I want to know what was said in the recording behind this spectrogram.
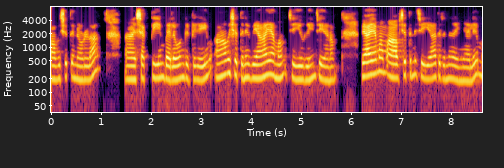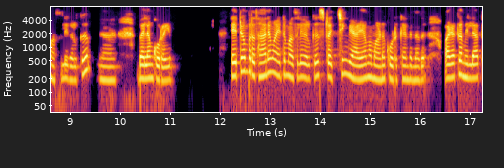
ആവശ്യത്തിനുള്ള ശക്തിയും ബലവും കിട്ടുകയും ആവശ്യത്തിന് വ്യായാമം ചെയ്യുകയും ചെയ്യണം. വ്യായാമം ആവശ്യത്തിന് ചെയ്യാതിരുന്നു കഴിഞ്ഞാൽ മസിലുകൾക്ക് ബലം കുറയും. ഏറ്റവും പ്രധാനമായിട്ട് മസിലുകൾക്ക് സ്ട്രെച്ചിങ് വ്യായാമമാണ് കൊടുക്കേണ്ടുന്നത്. വഴക്കമില്ലാത്ത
